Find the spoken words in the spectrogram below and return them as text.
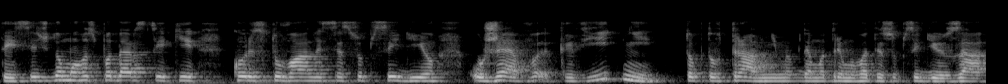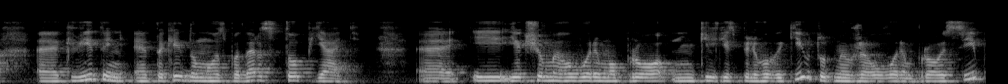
тисяч домогосподарств, які користувалися субсидією. Уже в квітні. Тобто в травні ми будемо отримувати субсидію за квітень, таких домогосподарств 105. Е, І якщо ми говоримо про кількість пільговиків, тут ми вже говоримо про осіб,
